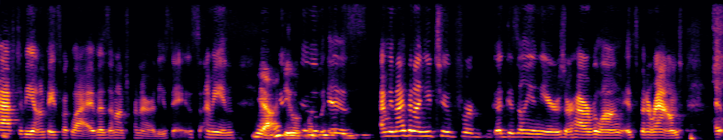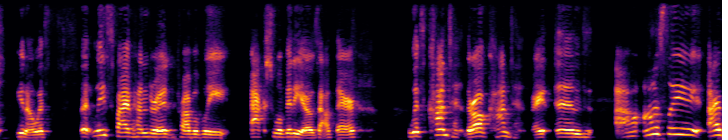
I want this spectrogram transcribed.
have to be on Facebook Live as an entrepreneur these days. I mean, Yeah, I do. YouTube is. I mean, I've been on YouTube for a gazillion years or however long it's been around. You know, with at least 500 probably actual videos out there with content. They're all content, right? And uh, honestly, I've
